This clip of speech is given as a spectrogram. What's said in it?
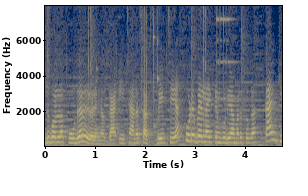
ഇതുപോലുള്ള കൂടുതൽ വിവരങ്ങൾക്ക് ഈ ചാനൽ സബ്സ്ക്രൈബ് ചെയ്യുക. കൂടെ ബെല്ലൈക്കൺ കൂടി അമർത്തുക. താങ്ക്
